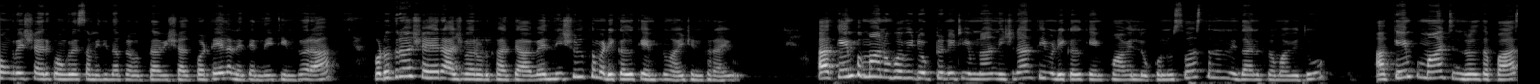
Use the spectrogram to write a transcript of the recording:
કોંગ્રેસ શહેર કોંગ્રેસ સમિતિના પ્રવક્તા વિશાલ પટેલ અને તેમની ટીમ દ્વારા વડોદરા શહેર આજવા રોડ ખાતે આવેલ નિઃશુલ્ક મેડિકલ કેમ્પનું આયોજન કરાયું. આ કેમ્પમાં અનુભવી ડોક્ટરની ટીમના નિષ્ણાંતથી મેડિકલ કેમ્પમાં આવેલ લોકોનું સ્વસ્થનું નિદાન કરવામાં આવ્યું હતું. આ કેમ્પમાં જનરલ તપાસ,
